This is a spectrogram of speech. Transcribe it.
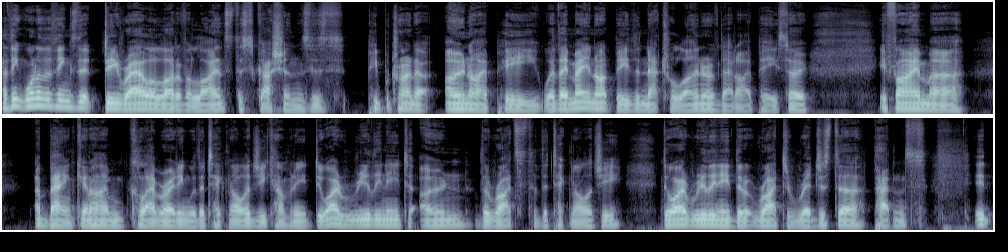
I think one of the things that derail a lot of alliance discussions is people trying to own IP where they may not be the natural owner of that IP. So if I'm a, a bank and I'm collaborating with a technology company, do I really need to own the rights to the technology? Do I really need the right to register patents? It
